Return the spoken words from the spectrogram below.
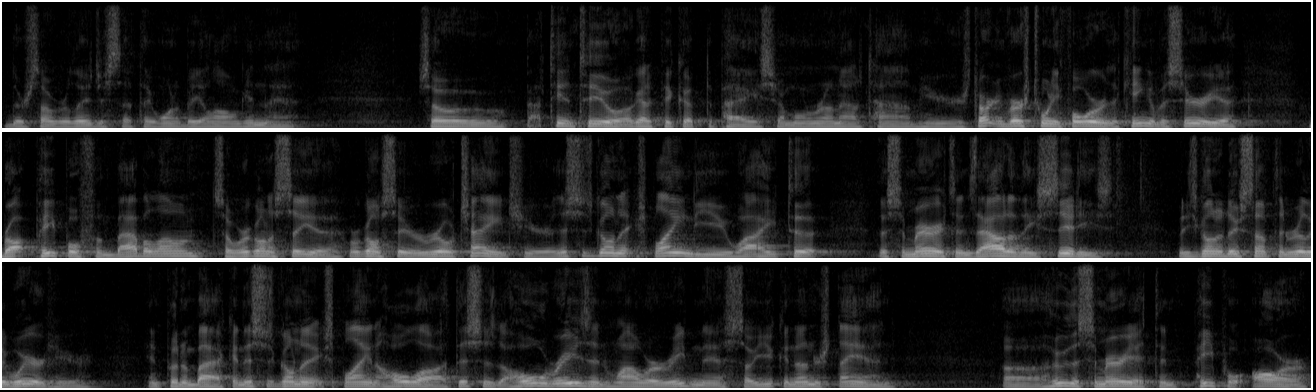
they're so religious that they want to be along in that. So, about 10 till, I've got to pick up the pace. I'm going to run out of time here. Starting in verse 24, the king of Assyria brought people from Babylon. So, we're going to see a, we're going to see a real change here. This is going to explain to you why he took the Samaritans out of these cities but he's going to do something really weird here and put them back. And this is going to explain a whole lot. This is the whole reason why we're reading this, so you can understand uh, who the Samaritan people are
